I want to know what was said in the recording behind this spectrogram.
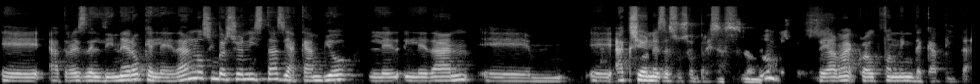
eh, a través del dinero que le dan los inversionistas y a cambio le, dan em, eh, acciones de sus empresas, ¿no? se llama crowdfunding de capital.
